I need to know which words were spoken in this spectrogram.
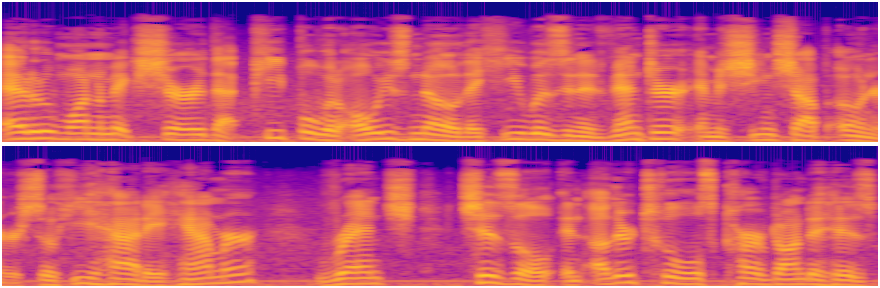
Edwin wanted to make sure that people would always know that he was an inventor and machine shop owner, so he had a hammer, wrench, chisel, and other tools carved onto his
